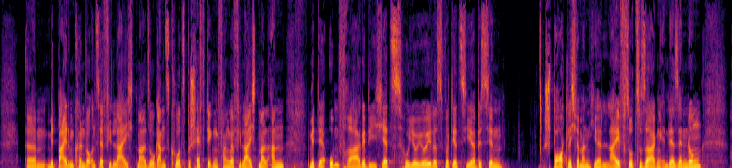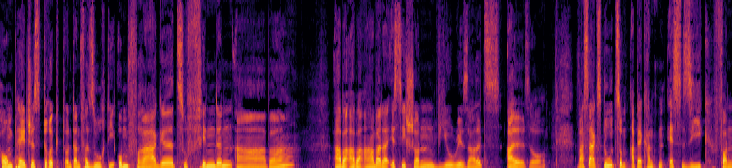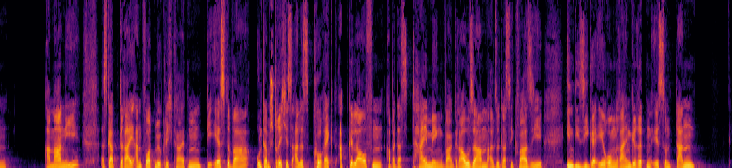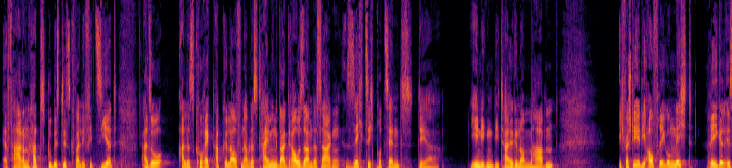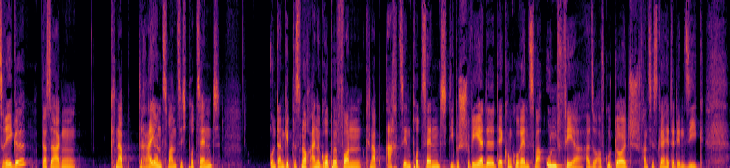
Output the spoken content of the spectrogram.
Ähm, mit beidem können wir uns ja vielleicht mal so ganz kurz beschäftigen. Fangen wir vielleicht mal an mit der Umfrage, die ich jetzt, huiuiui, das wird jetzt hier ein bisschen sportlich, wenn man hier live sozusagen in der Sendung Homepages drückt und dann versucht, die Umfrage zu finden. Aber aber, aber, aber, da ist sie schon. View Results. Also, was sagst du zum aberkannten S-Sieg von Armani. Es gab drei Antwortmöglichkeiten. Die erste war, unterm Strich ist alles korrekt abgelaufen, aber das Timing war grausam, also dass sie quasi in die Siegerehrung reingeritten ist und dann erfahren hat, du bist disqualifiziert. Also alles korrekt abgelaufen, aber das Timing war grausam. Das sagen 60 Prozent derjenigen, die teilgenommen haben. Ich verstehe die Aufregung nicht. Regel ist Regel. Das sagen knapp 23 Prozent. Und dann gibt es noch eine Gruppe von knapp 18 Prozent. Die Beschwerde der Konkurrenz war unfair. Also auf gut Deutsch, Franziska hätte den Sieg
